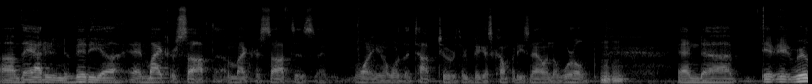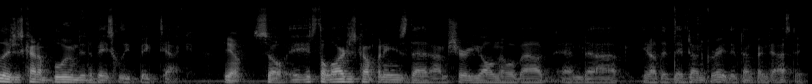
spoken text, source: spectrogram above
Um, they added in Nvidia and Microsoft. Uh, Microsoft is one, you know, one of the top two or three biggest companies now in the world, and uh, it, it really just kind of bloomed into basically big tech. Yeah. So it's the largest companies that I'm sure you all know about, and uh, you know they, they've done great. They've done fantastic.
